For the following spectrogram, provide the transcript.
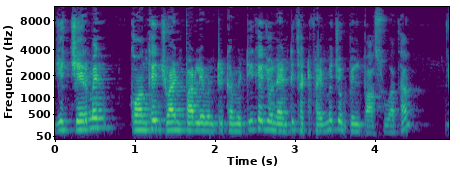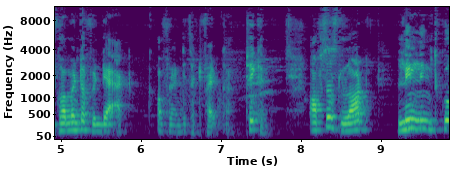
ये चेयरमैन कौन थे? ज्वाइंट पार्लियामेंट्री कमेटी के जो 1935 में जो बिल पास हुआ था। Government of India act of 1935 का। ठीक है? Options lord Lin Linlithgow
